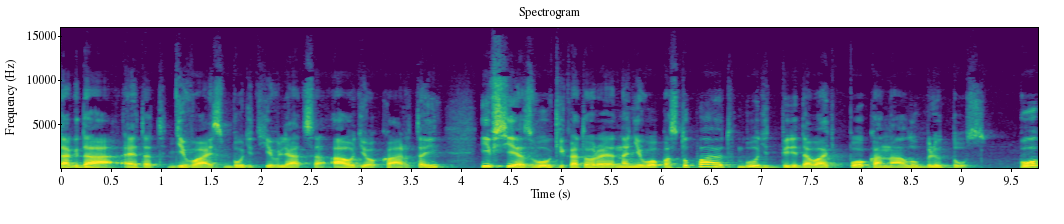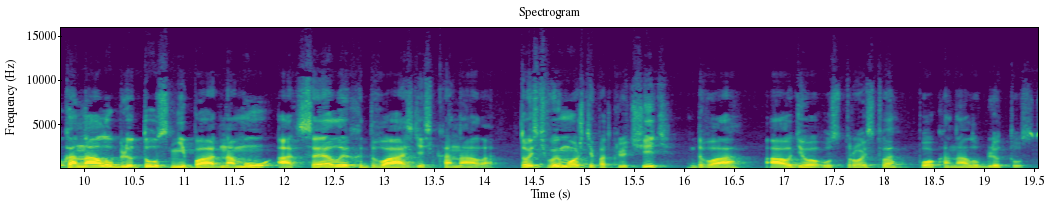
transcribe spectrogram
Тогда этот девайс будет являться аудиокартой, и все звуки, которые на него поступают, будет передавать по каналу Bluetooth. По каналу Bluetooth не по одному, а целых два здесь канала. То есть вы можете подключить два аудиоустройства по каналу Bluetooth.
